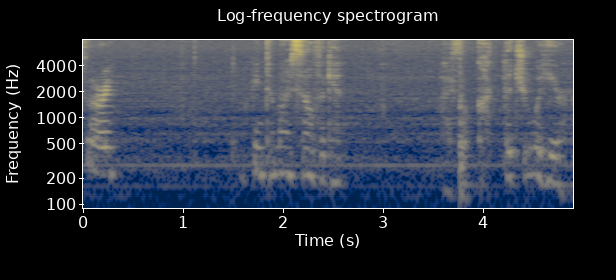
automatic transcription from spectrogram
Sorry. Talking to myself again. I forgot that you were here.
